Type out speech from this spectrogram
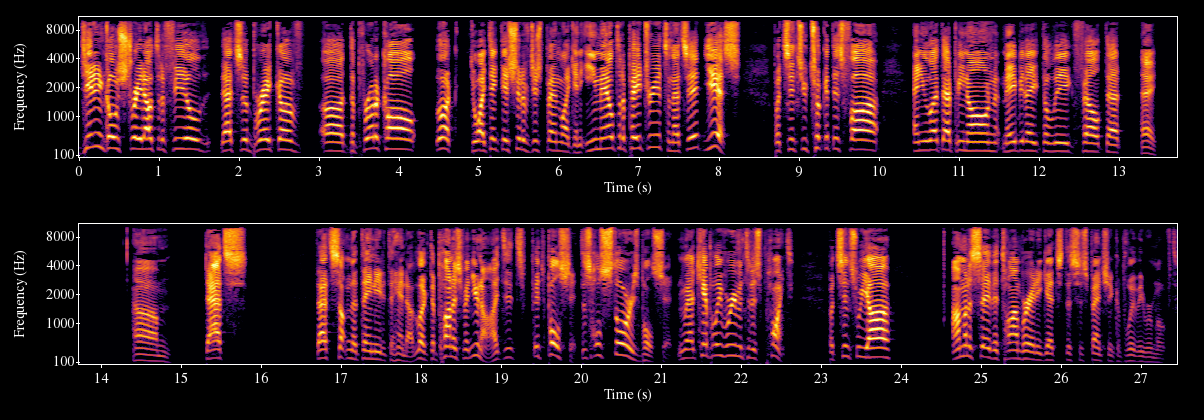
didn't go straight out to the field. That's a break of uh, the protocol. Look, do I think there should have just been like an email to the Patriots and that's it? Yes. But since you took it this far and you let that be known, maybe they, the league felt that, hey, um, that's that's something that they needed to hand out. Look, the punishment, you know, it's it's, it's bullshit. This whole story's bullshit. I, mean, I can't believe we're even to this point. But since we are, I'm going to say that Tom Brady gets the suspension completely removed.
